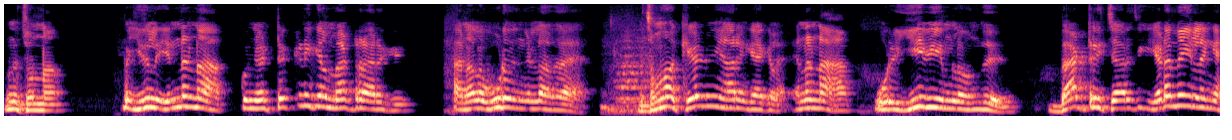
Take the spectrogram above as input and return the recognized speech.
இன்னும் சொன்னான். இப்போ இதில் என்னென்னா கொஞ்சம் டெக்னிக்கல் மேட்டராக இருக்குது அதனால் ஊடகங்களில் அதை சும்மா கேள்வியும் யாரும் கேட்கல. என்னென்னா ஒரு இவிஎம்மில் வந்து பேட்டரி சார்ஜுக்கு இடமே இல்லைங்க.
